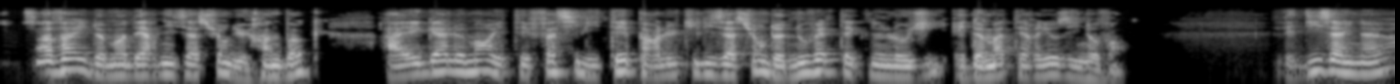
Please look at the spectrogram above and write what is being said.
Le travail de modernisation du handbook a également été facilité par l'utilisation de nouvelles technologies et de matériaux innovants. Les designers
